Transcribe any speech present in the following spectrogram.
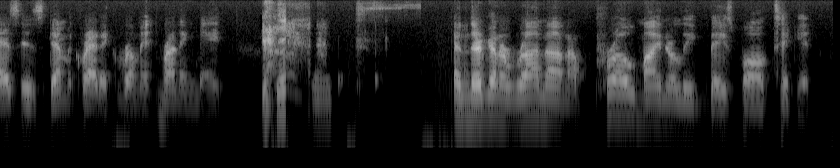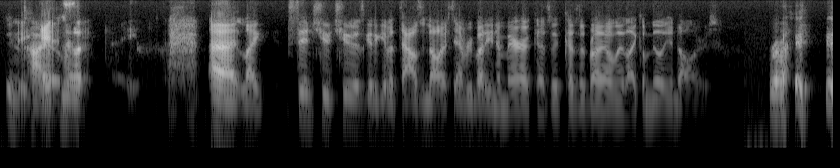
as his Democratic running mate, and they're going to run on a pro minor league baseball ticket entirely. No, uh, like Shin-Soo Choo is going to give a thousand dollars to everybody in America because it's probably only like a million dollars. Right?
